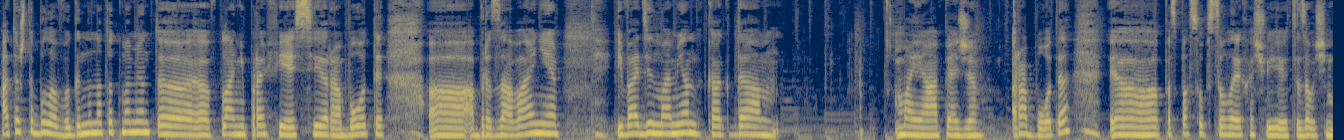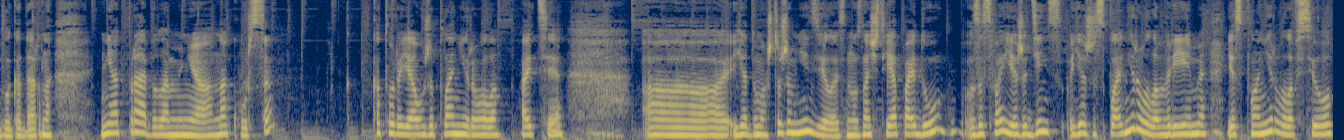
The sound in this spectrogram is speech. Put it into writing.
а то, что было выгодно на тот момент э, в плане профессии, работы, э, образования. И в один момент, когда моя, опять же, работа э, поспособствовала, я хочу ей это за очень благодарна, не отправила меня на курсы, которые я уже планировала пойти. А, я думаю, а что же мне делать? Ну, значит, я пойду за свои. Я же день, я же спланировала время, я спланировала все.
